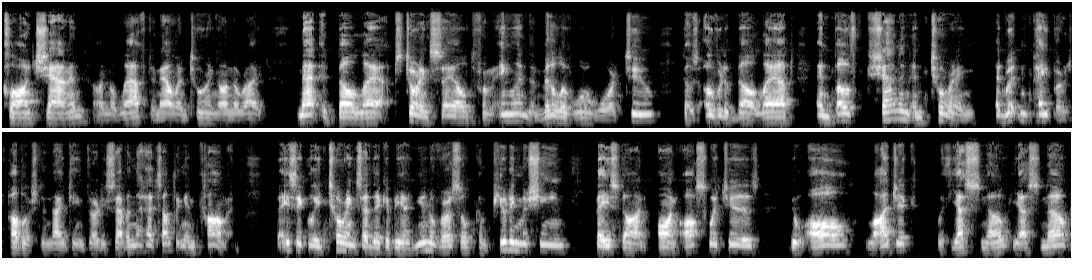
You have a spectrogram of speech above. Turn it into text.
Claude Shannon on the left and Alan Turing on the right, met at Bell Labs. Turing sailed from England in the middle of World War II, goes over to Bell Labs, and both Shannon and Turing had written papers published in 1937 that had something in common. Basically, Turing said there could be a universal computing machine based on on-off switches, do all logic with yes, no, yes, no,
